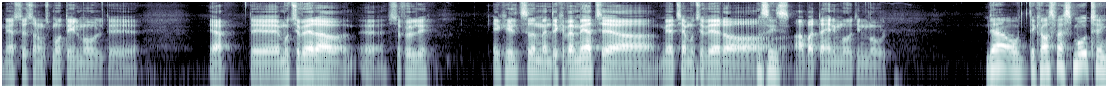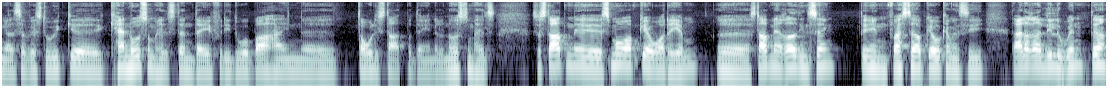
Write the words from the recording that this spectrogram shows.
med at sætte sådan nogle små delmål. Det, ja, det motiverer dig øh, selvfølgelig ikke hele tiden, men det kan være mere til at, mere til at motivere dig og, og arbejde derhen imod dine mål. Ja, og det kan også være små ting, altså hvis du ikke øh, kan noget som helst den dag, fordi du bare har en øh, dårlig start på dagen, eller noget som helst. Så start med små opgaver derhjemme. Øh, start med at redde din seng. Det er en første opgave, kan man sige. Der er allerede et lille win der.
